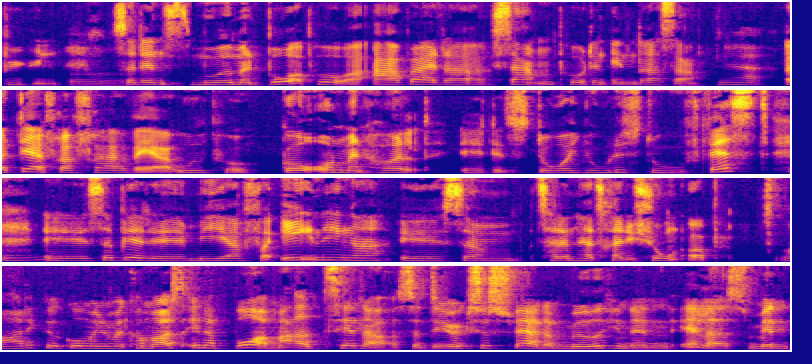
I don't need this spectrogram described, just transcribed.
byen. Mm. Så den måde, man bor på og arbejder sammen på, den ændrer sig. Ja. Og derfra fra at være ude på gården, man holdt øh, den store julestuefest, mm. øh, så bliver det mere foreninger, øh, som tager den her tradition op. Nå, det giver god mening. Man kommer også ind og bor meget tættere, så det er jo ikke så svært at møde hinanden ellers, men,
